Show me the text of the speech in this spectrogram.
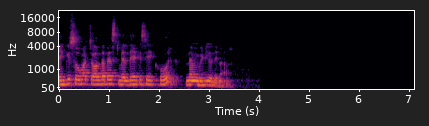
Thank you so much all the best ਮਿਲਦੇ ਹਾਂ ਕਿਸੇ ਇੱਕ ਹੋਰ ਨਵੀਂ ਵੀਡੀਓ ਦੇ ਨਾਲ।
